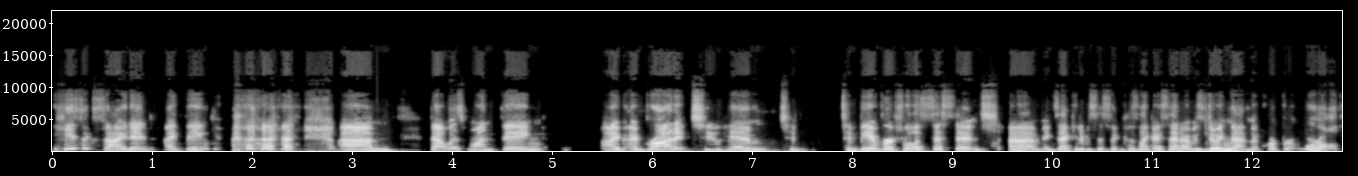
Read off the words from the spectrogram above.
he's excited, I think. um, that was one thing I, I brought it to him to to be a virtual assistant, um, executive assistant, because like I said, I was doing that in the corporate world.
